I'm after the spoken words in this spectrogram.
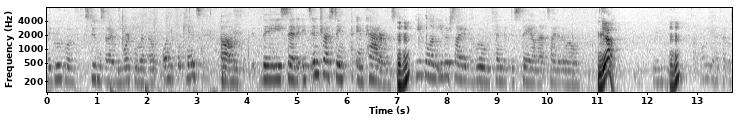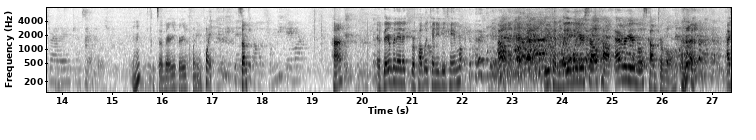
the group of students that I was working with are wonderful kids. Um, they said it's interesting in patterns. Mm-hmm. People on either side of the room tended to stay on that side of the room. Yeah. Mm-hmm. I thought that was rather interesting. Mm-hmm. It's a very, very poignant point. Some. Huh? If they're Banana Republic, can you be Kmart? Oh, you can label yourself however you're most comfortable. I,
